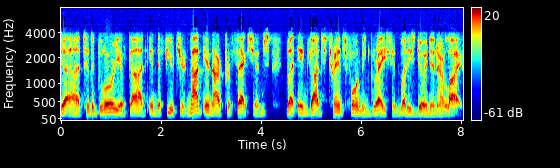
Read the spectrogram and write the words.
to, uh, to the glory of God in the future, not in our perfections, but in God's transforming grace and what He's doing in our life.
